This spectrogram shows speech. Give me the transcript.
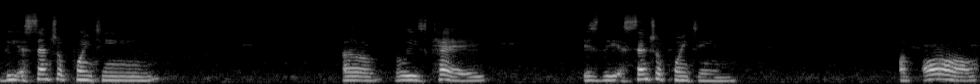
the essential pointing of Louise Kay is the essential pointing of all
